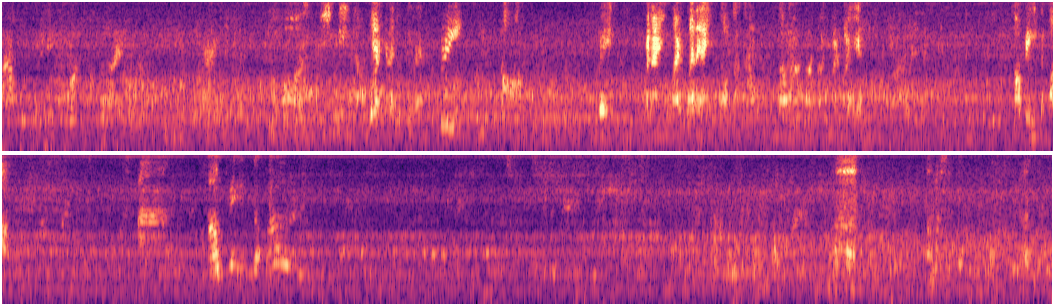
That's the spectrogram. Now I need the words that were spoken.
App for free. Spotify. Oh, streaming. Why Yes, can I do it's that? free. Install. Wait, when I why, when I install that now? No, no, no, no, Wi-Fi yet. How big is the farm? Uh, how big is the virus? How much it costs? Just as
